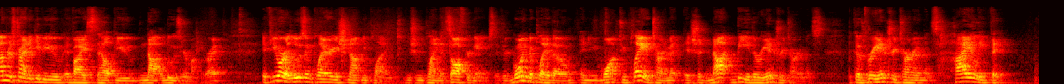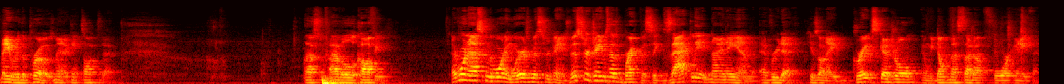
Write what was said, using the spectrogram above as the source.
I'm just trying to give you advice to help you not lose your money, right? If you are a losing player, you should not be playing. You should be playing in softer games. If you're going to play though, and you want to play a tournament, it should not be the re-entry tournaments because re-entry tournaments highly favor the pros. Man, I can't talk today. I have a little coffee. Everyone asks in the morning, where's Mr. James? Mr. James has breakfast exactly at 9 a.m. every day. He's on a great schedule, and we don't mess that up for anything.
